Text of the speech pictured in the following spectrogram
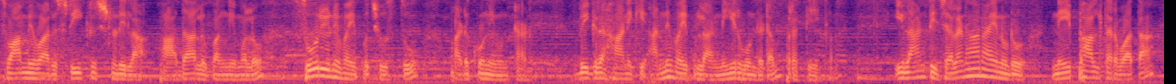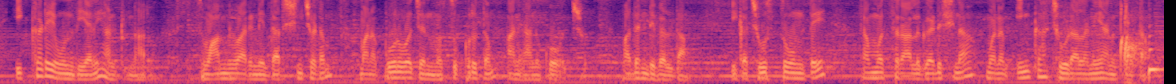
స్వామివారు శ్రీకృష్ణుడిలా పాదాలు భంగిమలో సూర్యుని వైపు చూస్తూ పడుకొని ఉంటాడు. విగ్రహానికి అన్ని వైపులా నీరు ఉండటం ప్రత్యేకం. ఇలాంటి జలనారాయణుడు నేపాల్ తర్వాత ఇక్కడే ఉంది అని అంటున్నారు. స్వామివారిని దర్శించడం మన పూర్వజన్మ సుకృతం అని అనుకోవచ్చు. పదండి వెళ్దాం. ఇక చూస్తూ ఉంటే సంవత్సరాలు గడిచినా మనం ఇంకా చూడాలని అనుకుంటాం.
